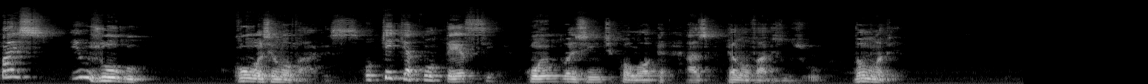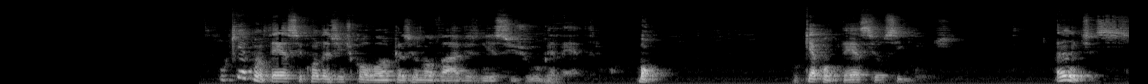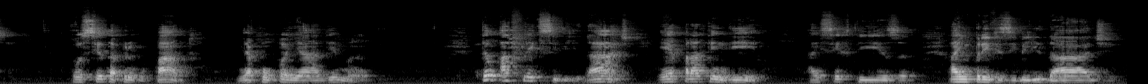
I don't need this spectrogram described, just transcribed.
Mas e o jogo com as renováveis? O que, que acontece quando a gente coloca as renováveis no jogo? Vamos lá ver. O que acontece quando a gente coloca as renováveis nesse jogo elétrico? Bom, o que acontece é o seguinte: antes você está preocupado em acompanhar a demanda. Então, a flexibilidade é para atender a incerteza, a imprevisibilidade,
